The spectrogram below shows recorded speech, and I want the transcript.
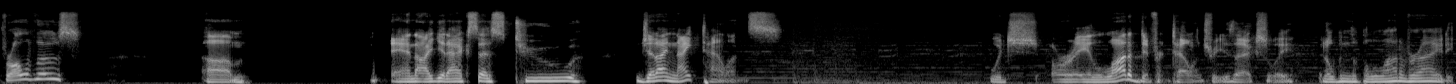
for all of those. Um, and I get access to Jedi Knight talents, which are a lot of different talent trees. Actually, it opens up a lot of variety.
